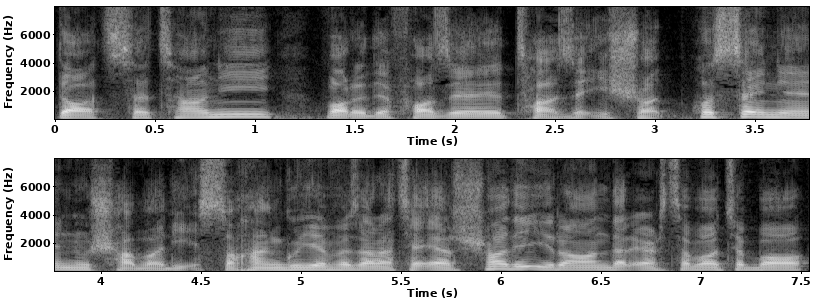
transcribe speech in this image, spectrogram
دادستانی وارد فاز تازه ای شد. حسین نوشابادی سخنگوی وزارت ارشاد ایران در ارتباط با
